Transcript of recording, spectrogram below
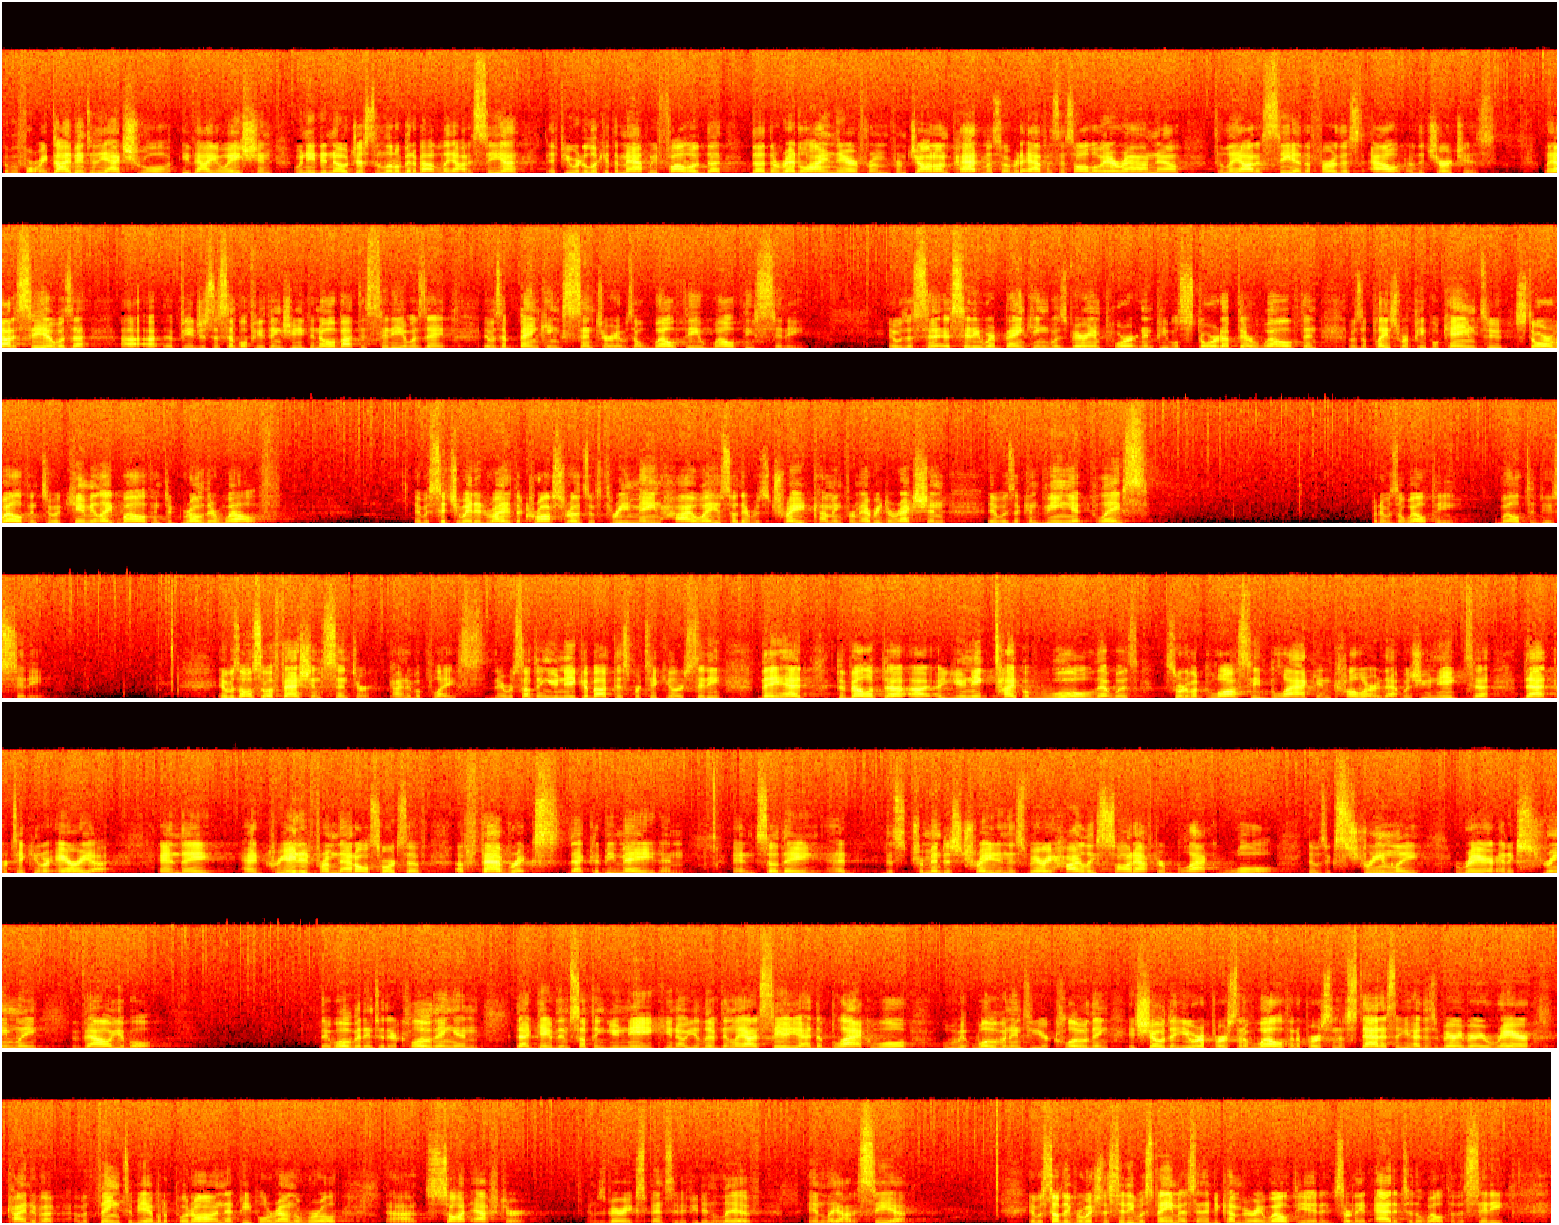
But before we dive into the actual evaluation, we need to know just a little bit about Laodicea. If you were to look at the map, we followed the, the, the red line there from, from John on Patmos over to Ephesus, all the way around now to Laodicea, the furthest out of the churches. Laodicea was a, a few, just a simple few things you need to know about this city. It was a, it was a banking center. It was a wealthy, wealthy city. It was a, a city where banking was very important and people stored up their wealth. And it was a place where people came to store wealth and to accumulate wealth and to grow their wealth. It was situated right at the crossroads of three main highways, so there was trade coming from every direction. It was a convenient place, but it was a wealthy, well to do city. It was also a fashion center kind of a place. There was something unique about this particular city. They had developed a, a, a, unique type of wool that was sort of a glossy black in color that was unique to that particular area. And they had created from that all sorts of, of fabrics that could be made. And, and so they had this tremendous trade in this very highly sought after black wool that was extremely rare and extremely valuable. They wove it into their clothing, and that gave them something unique. You know, you lived in Laodicea, you had the black wool woven into your clothing. It showed that you were a person of wealth and a person of status, that you had this very, very rare kind of a, of a thing to be able to put on that people around the world uh, sought after. It was very expensive if you didn't live in Laodicea. It was something for which the city was famous and had become very wealthy. It, it certainly had added to the wealth of the city.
